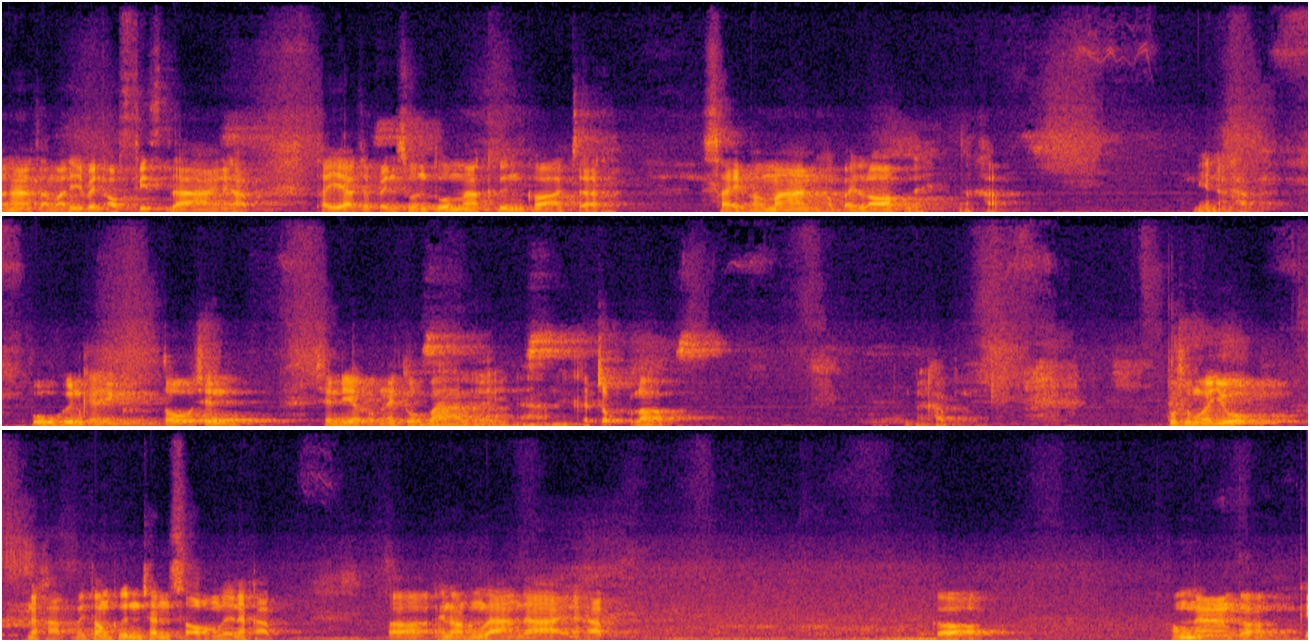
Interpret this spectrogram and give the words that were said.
นะฮะสามารถที่จะเป็นออฟฟิศได้นะครับ ถ้าอยากจะเป็นส่วนตัวมากขึ้นก็อาจจะใส่ผ้าม่านเข้าไปรอบเลยนะครับนี่นะครับ ปูพื้นกันอีกโตเช่น เช่นเดียวกับในตัวบ้านเลยนะฮะกระจกรอบนะครับ ผู้สูงอายุนะครับ ไม่ต้องขึ้นชั้นสองเลยนะครับ ก็ให้นอนข้างล่างได้นะครับ ก็ ห้องน้ำก็ใก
